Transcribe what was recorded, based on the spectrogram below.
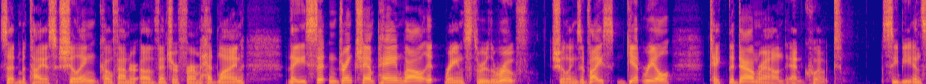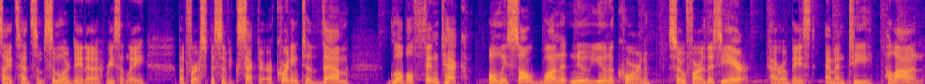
said Matthias Schilling, co founder of venture firm Headline. They sit and drink champagne while it rains through the roof. Schilling's advice get real, take the down round, end quote. CB Insights had some similar data recently, but for a specific sector. According to them, global fintech only saw one new unicorn so far this year Cairo based MNT-Halan.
